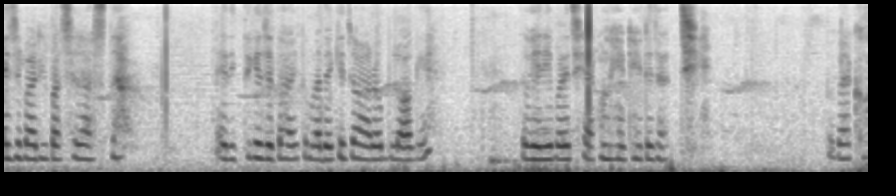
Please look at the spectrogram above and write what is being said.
এই যে বাড়ির পাশে রাস্তা। এদিক থেকে যেতে হয়, তোমরা দেখেছ আরও ব্লগে তো বেরিয়ে পড়েছি, এখন হেঁটে হেঁটে যাচ্ছি। তো দেখো,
